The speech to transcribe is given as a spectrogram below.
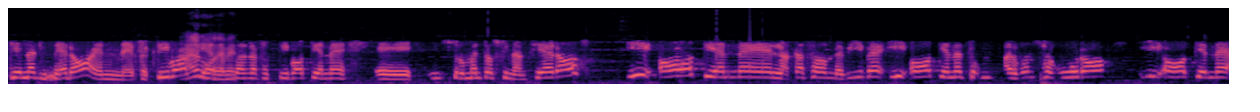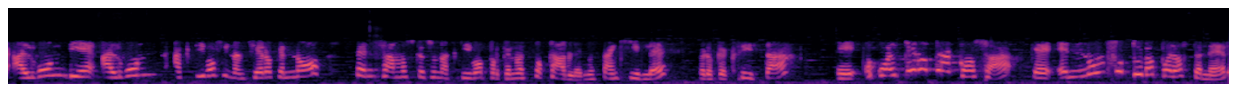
tiene dinero en efectivo, tiene en efectivo, tiene eh, instrumentos financieros, y o tiene la casa donde vive y o tiene algún seguro y o tiene algún algún activo financiero que no pensamos que es un activo porque no es tocable, no es tangible, pero que exista, eh, o cualquier otra cosa que en un futuro puedas tener,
